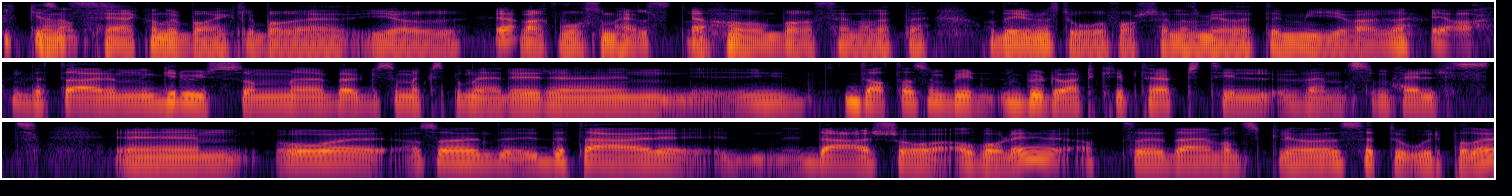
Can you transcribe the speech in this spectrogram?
Ikke Mens sant? her kan du bare egentlig bare gjøre Ja. verk hvor som helst Ja. og bare sende dette. Og det er jo den store forskjellen som gjør dette mye verre. Ja, dette er en grusom eh, bug som eksponerer eh, data som burde vært kryptert til hvem som helst. Eh, og altså, dette er Det er så alvorlig at eh, det er vanskelig å sette ord på det.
